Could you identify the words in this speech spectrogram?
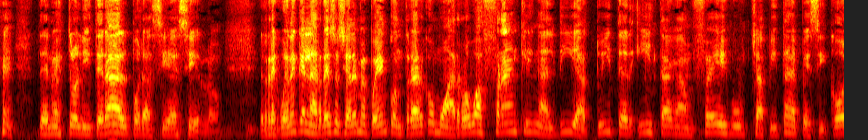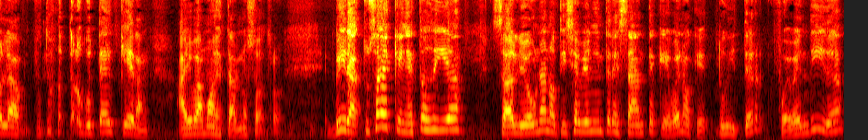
de nuestro literal, por así decirlo. Recuerden que en las redes sociales me pueden encontrar como arroba Franklin al día, Twitter, Instagram, Facebook, chapitas de pesicola, todo lo que ustedes quieran. Ahí vamos a estar nosotros. Mira, tú sabes que en estos días salió una noticia bien interesante que, bueno, que Twitter fue vendida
